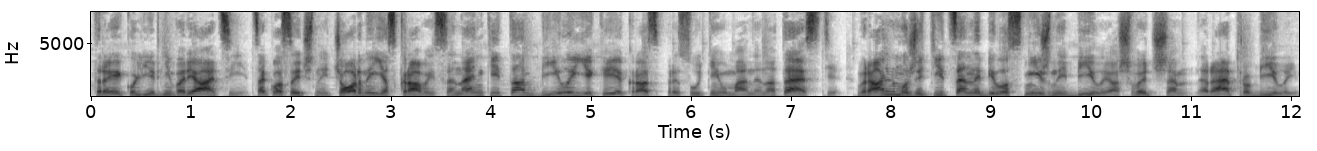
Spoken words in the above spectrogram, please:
три колірні варіації: це класичний чорний, яскравий синенький та білий, який якраз присутній у мене на тесті. В реальному житті це не білосніжний білий, а швидше ретро-білий.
